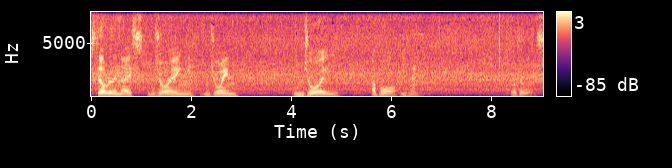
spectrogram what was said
still really nice. Enjoying, enjoying, enjoyable evening. Those are words.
